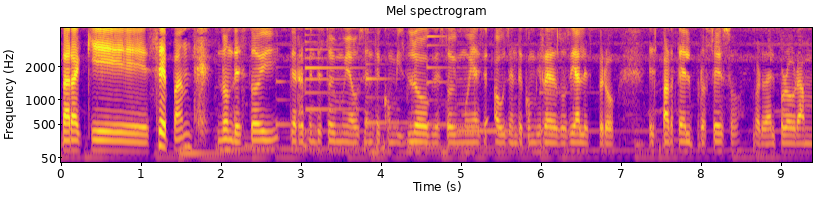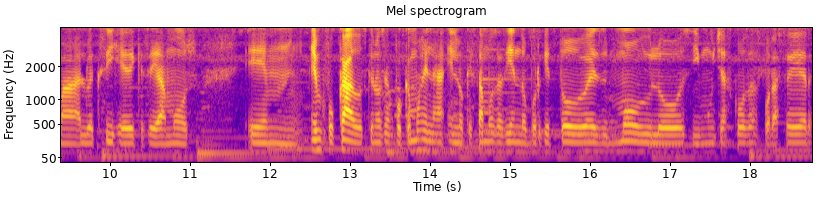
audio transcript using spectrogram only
para que sepan dónde estoy. De repente estoy muy ausente con mis blogs, estoy muy ausente con mis redes sociales, pero es parte del proceso, ¿verdad? El programa lo exige de que seamos em, enfocados, que nos enfoquemos en, lo que estamos haciendo, porque todo es módulos y muchas cosas por hacer.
